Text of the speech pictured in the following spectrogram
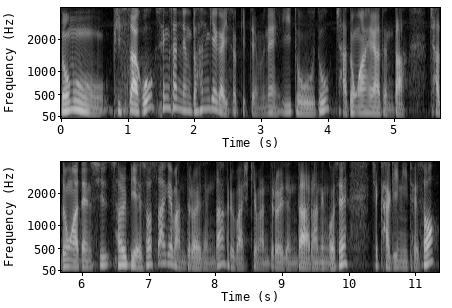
너무 비싸고 생산량도 한계가 있었기 때문에 이 도우도 자동화해야 된다. 자동화된 시, 설비에서 싸게 만들어야 된다. 그리고 맛있게 만들어야 된다라는 것에 이제 각인이 돼서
